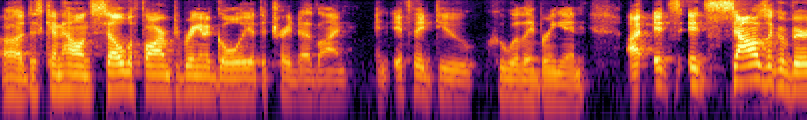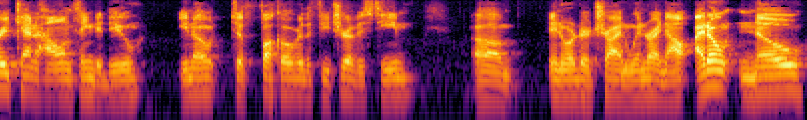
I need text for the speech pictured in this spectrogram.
Uh, does Ken Holland sell the farm to bring in a goalie at the trade deadline? And if they do, who will they bring in? I, it's it sounds like a very Ken Holland thing to do, you know, to fuck over the future of his team um, in order to try and win right now. I don't know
